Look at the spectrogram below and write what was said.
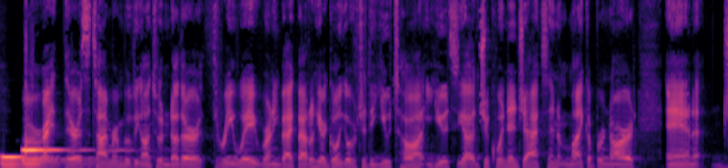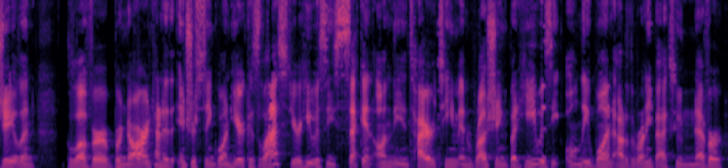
All right, there is the timer. Moving on to another three-way running back battle here. Going over to the Utah Utes, you got Ja'Quinden Jackson, Micah Bernard, and Jaylon Glover. Bernard, kind of the interesting one here because last year he was the second on the entire team in rushing, but he was the only one out of the running backs who never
